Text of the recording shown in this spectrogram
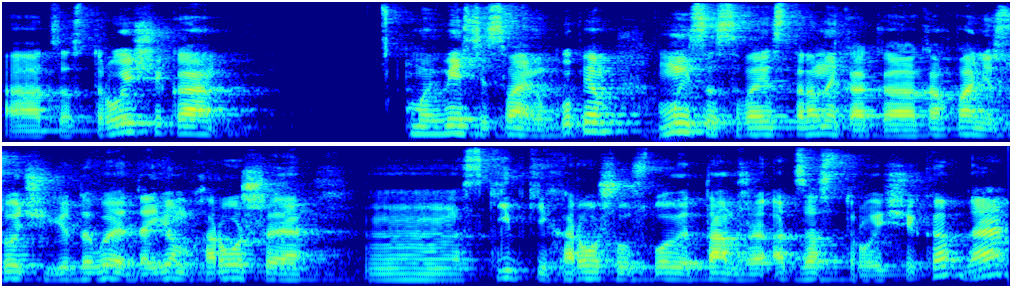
от застройщика. Мы вместе с вами купим. Мы со своей стороны, как а, компания Сочи ЮДВ, даем хорошие скидки, хорошие условия там же от застройщиков. Да?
